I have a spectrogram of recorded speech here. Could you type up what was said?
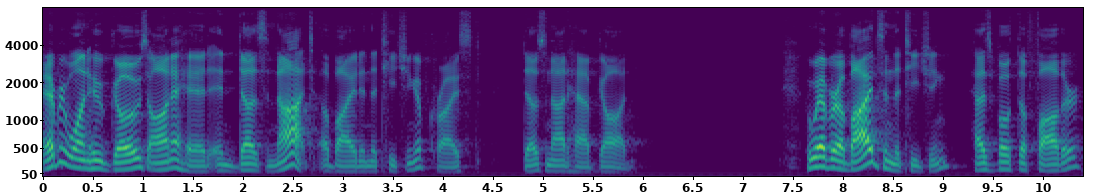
Everyone who goes on ahead and does not abide in the teaching of Christ does not have God. Whoever abides in the teaching, has both the Father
